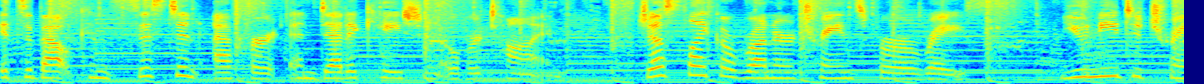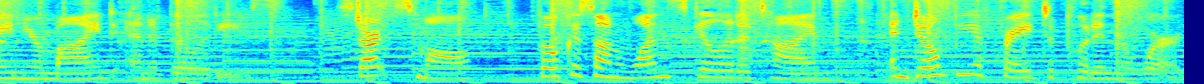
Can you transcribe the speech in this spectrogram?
It's about consistent effort and dedication over time. Just like a runner trains for a race, you need to train your mind and abilities. Start small, focus on one skill at a time, and don't be afraid to put in the work.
